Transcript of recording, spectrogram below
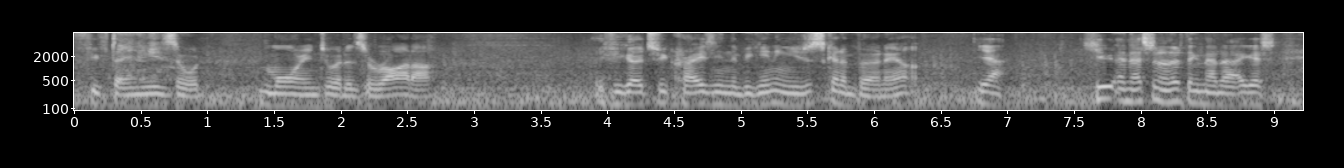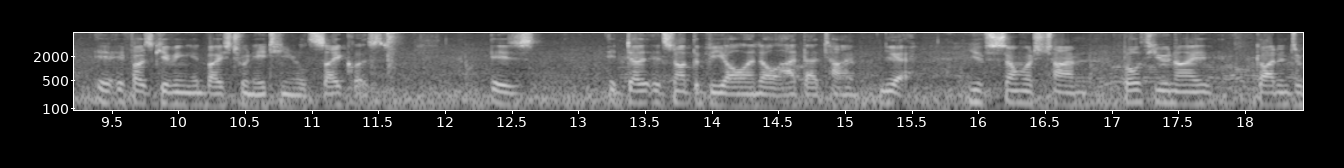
15 years or more into it as a rider, if you go too crazy in the beginning, you're just going to burn out. Yeah. And that's another thing that uh, I guess if I was giving advice to an 18 year old cyclist, is it does it's not the be all end all at that time. Yeah. You have so much time. Both you and I got into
